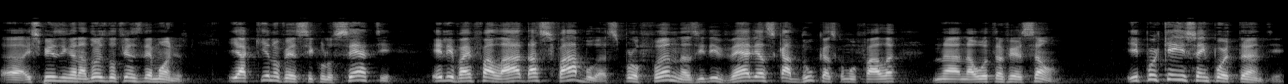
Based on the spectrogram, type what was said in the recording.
uh, espíritos enganadores, doutrinas e demônios. E aqui no versículo 7, ele vai falar das fábulas profanas e de velhas caducas, como fala na, na outra versão. E por que isso é importante?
